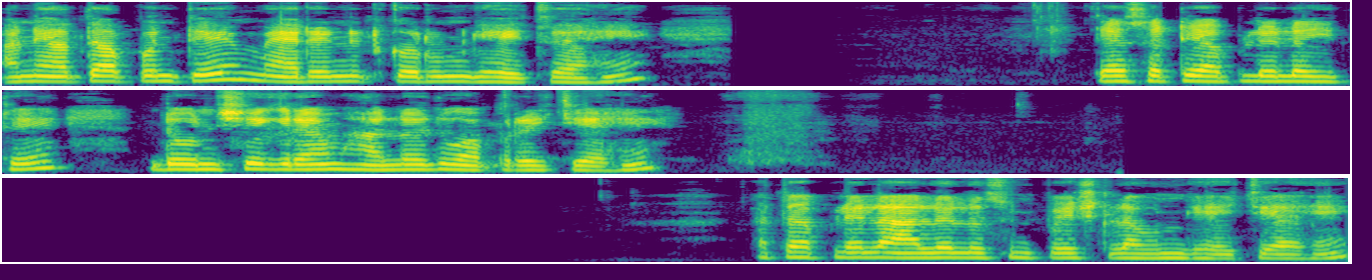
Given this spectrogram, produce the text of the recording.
आणि आता आपण ते मॅरिनेट करून घ्यायचं आहे. त्यासाठी आपल्याला इथे दोनशे ग्रॅम हळद वापरायची आहे. आता आपल्याला आलं लसूण पेस्ट लावून घ्यायची आहे.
